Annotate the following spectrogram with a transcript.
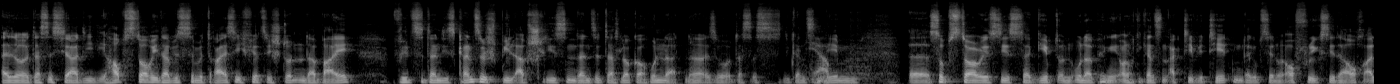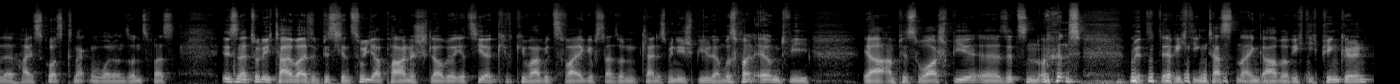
Also das ist ja die, die Hauptstory, da bist du mit 30, 40 Stunden dabei. Willst du dann dieses ganze Spiel abschließen, dann sind das locker 100, ne? Also das ist die ganzen ja. Neben... Äh, Substories, die es da gibt und unabhängig auch noch die ganzen Aktivitäten. Da gibt es ja nun auch Freaks, die da auch alle Highscores knacken wollen und sonst was. Ist natürlich teilweise ein bisschen zu japanisch. Ich glaube, jetzt hier Kiwami 2 gibt es dann so ein kleines Minispiel, da muss man irgendwie ja, am Pissoir-Spiel äh, sitzen und mit der richtigen Tasteneingabe richtig pinkeln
